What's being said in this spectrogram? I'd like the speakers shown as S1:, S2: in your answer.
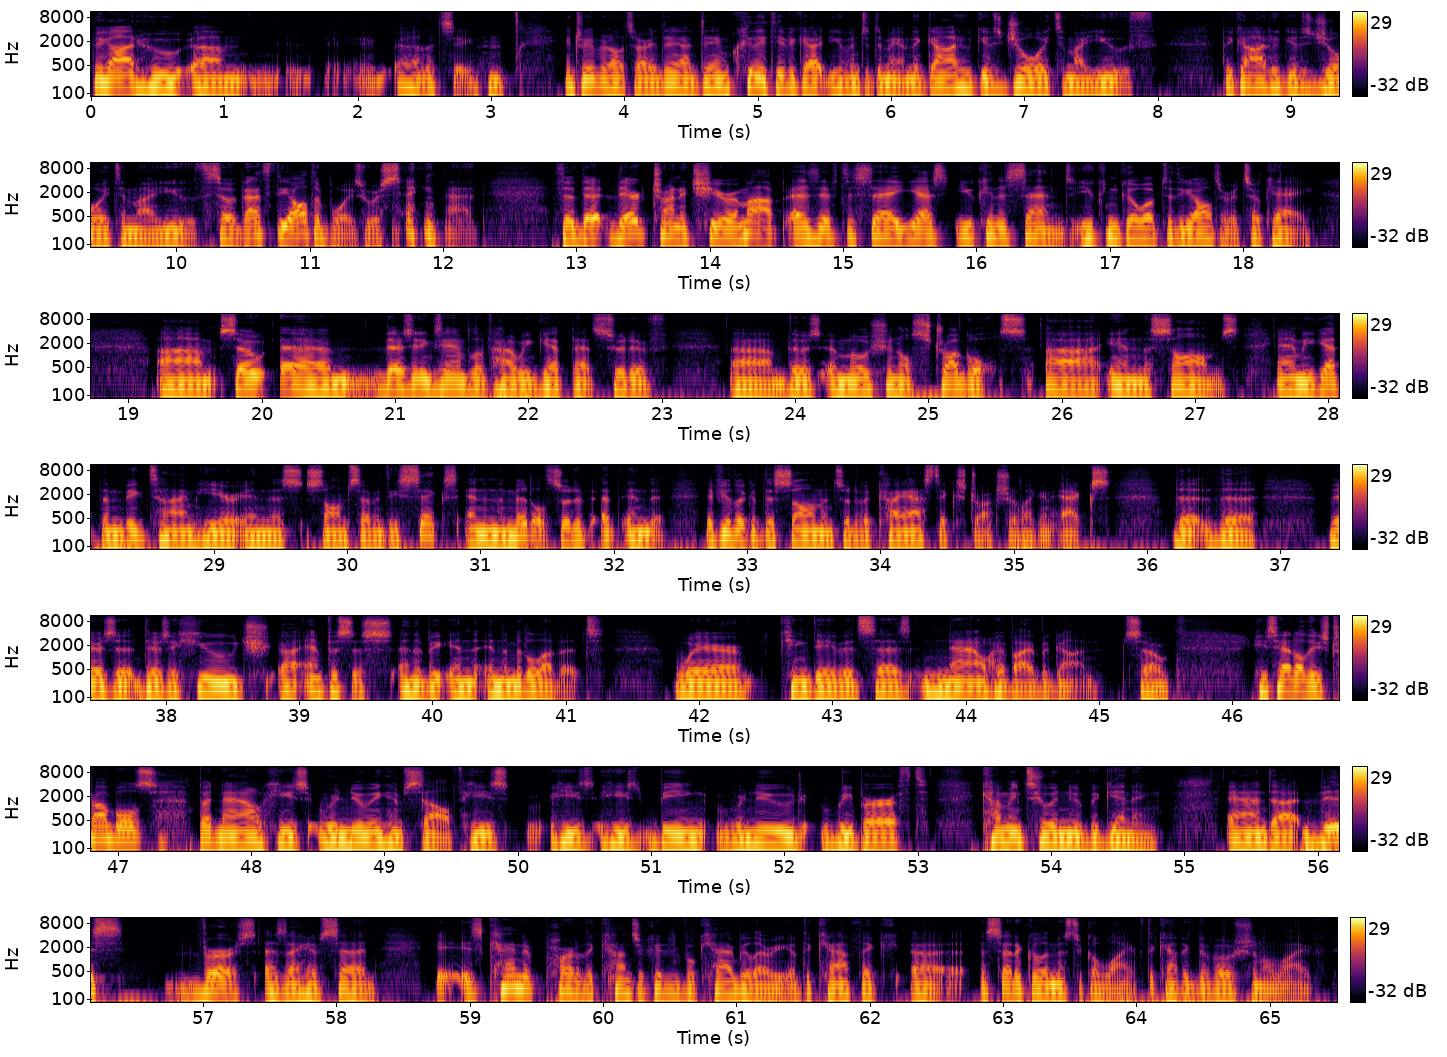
S1: the God who, um, uh, let's see, hmm. Intribut altare Dea, Deum quilitificat juventutem meam, the God who gives joy to my youth, the God who gives joy to my youth. So that's the altar boys who are saying that. So they're, they're trying to cheer him up as if to say, yes, you can ascend, you can go up to the altar, it's okay. Um, so um, there's an example of how we get that sort of um, those emotional struggles uh, in the Psalms, and we get them big time here in this Psalm 76, and in the middle, sort of at, in the, if you look at the Psalm in sort of a chiastic structure, like an X, the the there's a there's a huge uh, emphasis in the in the, in the middle of it, where King David says, "Now have I begun." So he's had all these troubles, but now he's renewing himself. He's he's he's being renewed, rebirthed, coming to a new beginning, and uh, this verse, as I have said, is kind of part of the consecrated vocabulary of the Catholic uh, ascetical and mystical life, the Catholic devotional life.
